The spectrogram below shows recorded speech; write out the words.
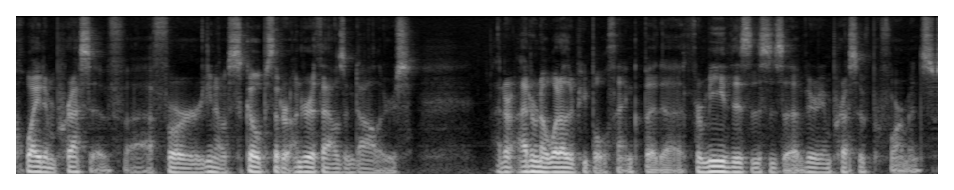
quite impressive uh, for you know scopes that are under a thousand dollars. I don't I don't know what other people think, but uh, for me this this is a very impressive performance.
